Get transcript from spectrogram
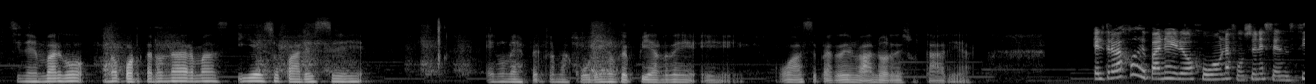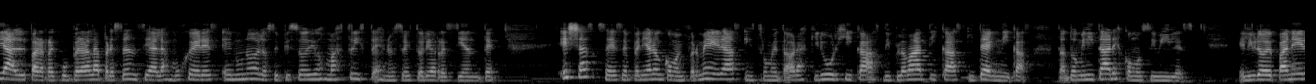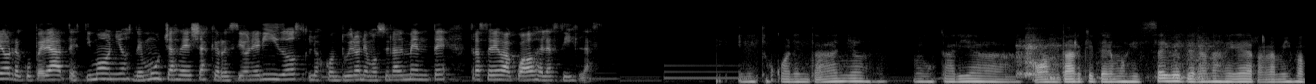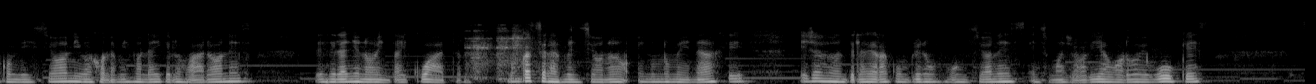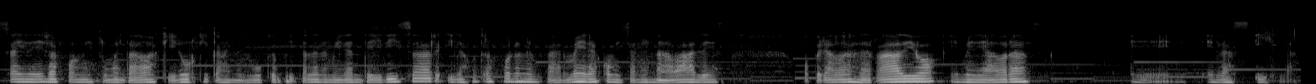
Sin embargo, no portaron armas y eso parece en un espectro masculino que pierde eh, o hace perder el valor de sus tareas. El trabajo de Panero jugó una función esencial para recuperar la presencia de las mujeres en uno de los episodios más tristes de nuestra historia reciente, ellas se desempeñaron como enfermeras, instrumentadoras quirúrgicas, diplomáticas y técnicas, tanto militares como civiles. El libro de Panero recupera testimonios de muchas de ellas que recibieron heridos, los contuvieron emocionalmente tras ser evacuados de las islas. En estos 40 años me gustaría contar que tenemos 16 veteranas de guerra en la misma condición y bajo la misma ley que los varones desde el año 94. Nunca se las mencionó en un homenaje ellas durante la guerra cumplieron funciones en su mayoría a bordo de buques. Seis de ellas fueron instrumentadoras quirúrgicas en el buque hospital Almirante Irizar y las otras fueron enfermeras, comisarios navales, operadoras de radio y mediadoras eh, en las islas.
